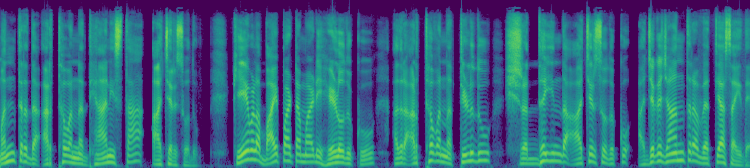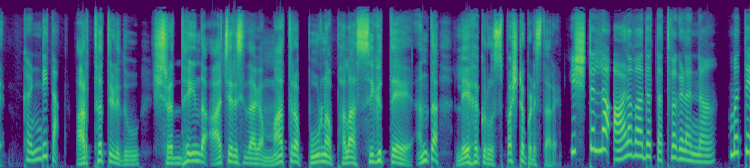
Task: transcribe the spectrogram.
ಮಂತ್ರದ ಅರ್ಥವನ್ನ ಧ್ಯಾನಿಸ್ತಾ ಆಚರಿಸೋದು. ಕೇವಲ ಬಾಯ್ಪಾಠ ಮಾಡಿ ಹೇಳೋದಕ್ಕೂ ಅದರ ಅರ್ಥವನ್ನ ತಿಳಿದು ಶ್ರದ್ಧೆಯಿಂದ ಆಚರಿಸೋದಕ್ಕೂ ಅಜಗಜಾಂತರ ವ್ಯತ್ಯಾಸ ಇದೆ. ಖಂಡಿತ. ಅರ್ಥ ತಿಳಿದು ಶ್ರದ್ಧೆಯಿಂದ ಆಚರಿಸಿದಾಗ ಮಾತ್ರ ಪೂರ್ಣ ಫಲ ಸಿಗುತ್ತೆ ಅಂತ ಲೇಖಕರು ಸ್ಪಷ್ಟಪಡಿಸ್ತಾರೆ. ಇಷ್ಟೆಲ್ಲ ಆಳವಾದ ತತ್ವಗಳನ್ನ ಮತ್ತೆ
